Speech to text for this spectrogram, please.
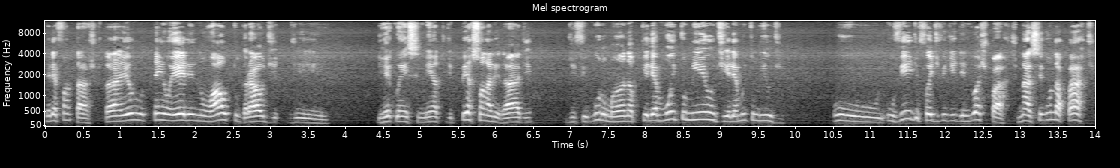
Ele é fantástico, tá? Eu tenho ele num alto grau de, de, de, reconhecimento, de personalidade, de figura humana, porque ele é muito humilde, ele é muito humilde. O, o vídeo foi dividido em duas partes. Na segunda parte,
